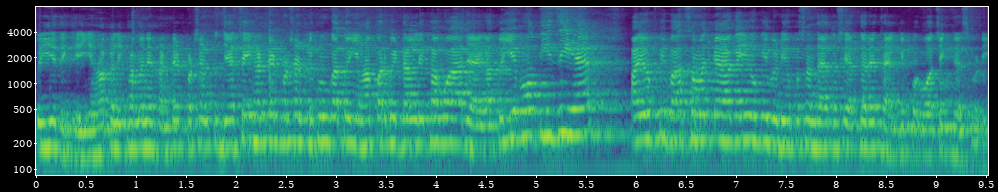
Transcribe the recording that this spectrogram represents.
तो ये देखिए, यहाँ पे लिखा मैंने 100 परसेंट। तो जैसे ही 100 परसेंट लिखूँगा तो यहाँ पर भी डल लिखा हुआ आ जाएगा। तो ये बहुत ईजी है। आई होप की बात समझ में आ गई होगी। वीडियो पसंद आए तो शेयर करें। Thank you for watching this video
